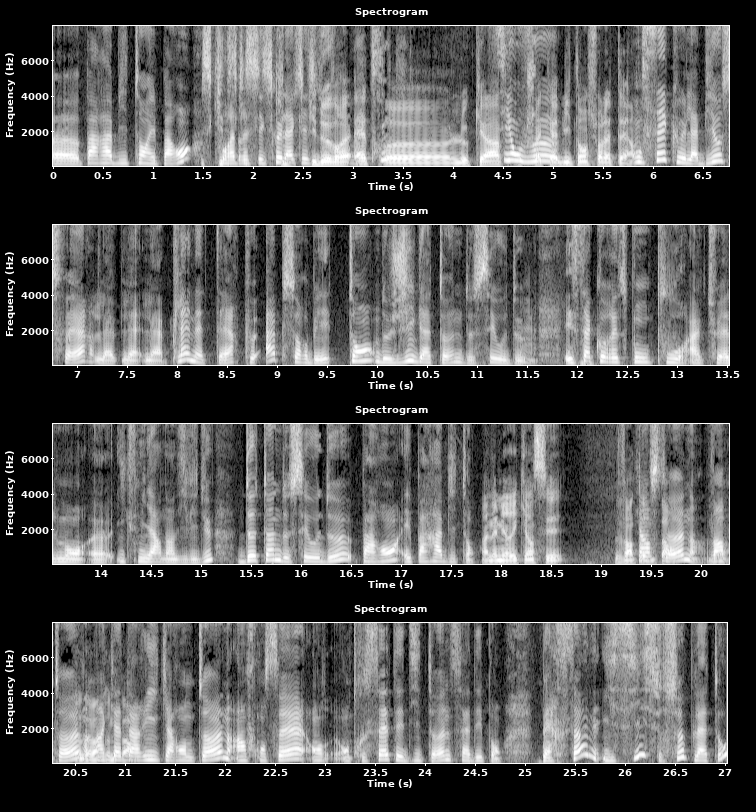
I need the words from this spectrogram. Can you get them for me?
euh, par habitant et par an Ce qui, pour ce adresser qui- que la ce question. qui devrait être euh, le cas Si on pour chaque veut- habitant sur la Terre. On sait que la biosphère, la, la- la planète Terre, peut absorber tant de gigatonnes de CO2. Hmm. Et ça correspond pour actuellement X milliards d'individus, 2 tonnes de CO2 par an et par habitant. Un Américain, c'est 20 tonnes 15 par an. tonnes, 20 15 tonnes, à 20 un. Qatari 40 tonnes, un Français en- entre 7 et 10 tonnes, ça dépend. Personne ici, sur ce plateau,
